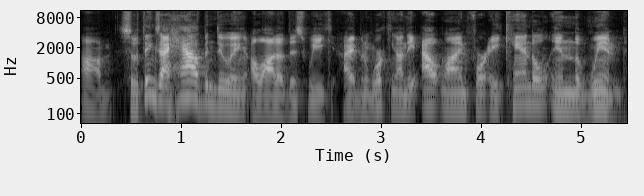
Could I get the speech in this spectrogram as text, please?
Um, so things I have been doing a lot of this week. I've been working on the outline for a candle in the wind.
